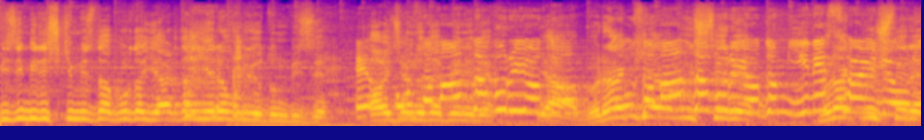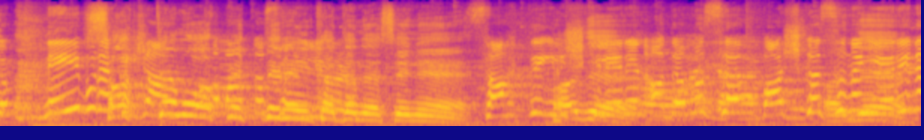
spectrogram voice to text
bizim ilişkimizde burada yerden yere vuruyordun bizi. E, Aycan'ı zaman beni da de. vuruyordum. Ya bırak O ya zaman bu da vuruyordum. Yine Bırak söylüyorum. işleri. Neyi bırakacağım? Sahte da muhabbetlerin kadını seni. Sahte ilişkilerin adamısın. Başkasının Hadi. yerini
